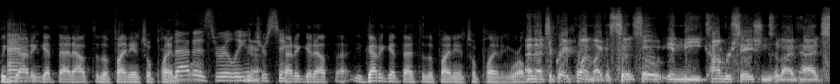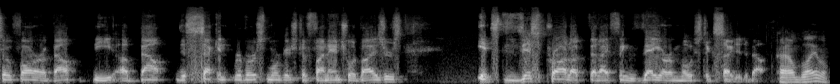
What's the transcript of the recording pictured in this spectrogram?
We got to And- get that out to the financial planning That world. is really Yeah. interesting. Got to get out that. You got to get that to the financial planning world. And that's a great point, Michael. So, so in the conversations that I've had so far about the about the second reverse mortgage to financial advisors, it's this product that I think they are most excited about. I don't blame them.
